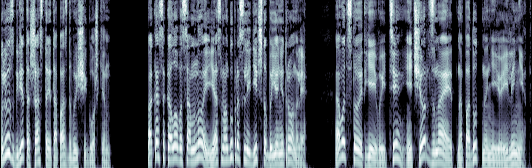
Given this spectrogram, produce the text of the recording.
Плюс где-то шастает опаздывающий Гошкин. Пока Соколова со мной, я смогу проследить, чтобы ее не тронули. А вот стоит ей выйти, и черт знает, нападут на нее или нет.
